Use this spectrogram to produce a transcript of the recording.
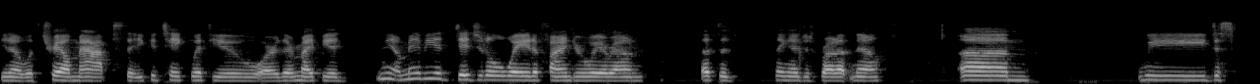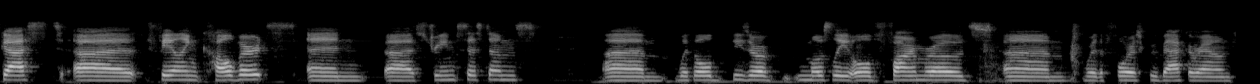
you know, with trail maps that you could take with you, or there might be a, you know, maybe a digital way to find your way around. That's a thing I just brought up now. Um, we discussed uh, failing culverts and uh, stream systems um, with old, these are mostly old farm roads um, where the forest grew back around.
